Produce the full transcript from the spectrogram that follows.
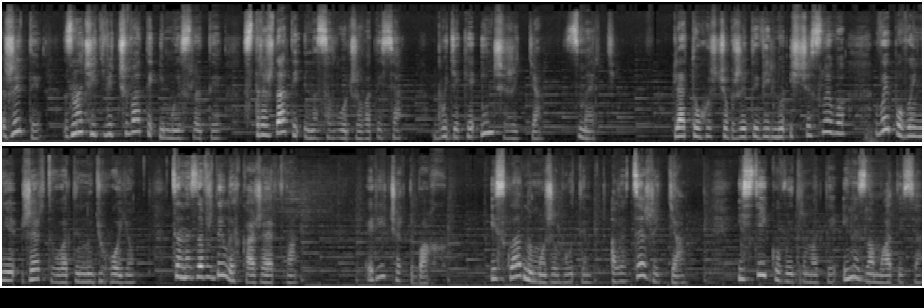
Жити значить відчувати і мислити, страждати і насолоджуватися, будь-яке інше життя смерть. Для того, щоб жити вільно і щасливо, ви повинні жертвувати нудьгою. Це не завжди легка жертва. Річард Бах. І складно може бути, але це життя. І стійко витримати, і не зламатися,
